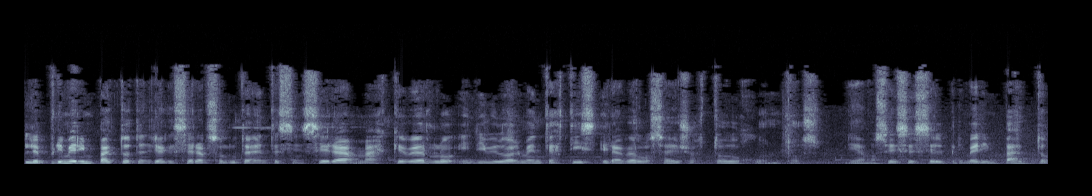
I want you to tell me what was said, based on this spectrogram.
el primer impacto tendría que ser absolutamente sincera, más que verlo individualmente a Astiz, era verlos a ellos todos juntos. Digamos, ese es el primer impacto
